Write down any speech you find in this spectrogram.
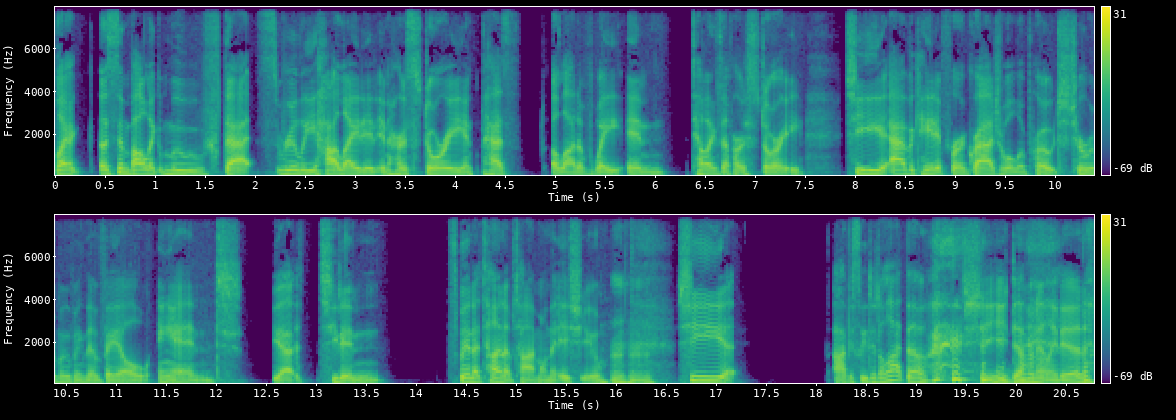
like a symbolic move that's really highlighted in her story and has a lot of weight in tellings of her story, she advocated for a gradual approach to removing the veil and yeah, she didn't spend a ton of time on the issue. hmm She obviously did a lot though. She definitely did.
